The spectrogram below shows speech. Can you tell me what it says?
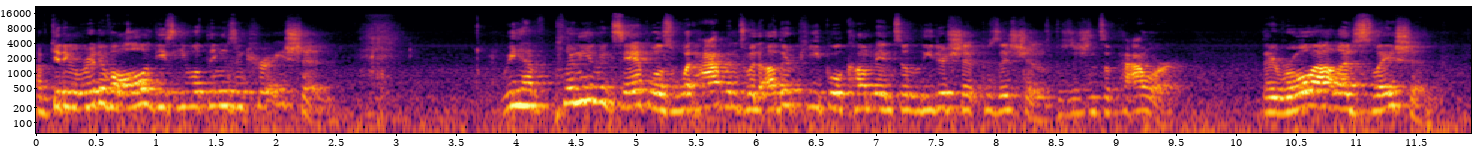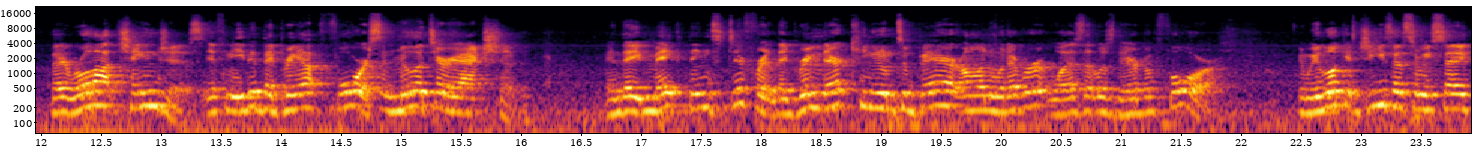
of getting rid of all of these evil things in creation. We have plenty of examples of what happens when other people come into leadership positions, positions of power. They roll out legislation, they roll out changes. If needed, they bring out force and military action. And they make things different. They bring their kingdom to bear on whatever it was that was there before. And we look at Jesus and we say,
